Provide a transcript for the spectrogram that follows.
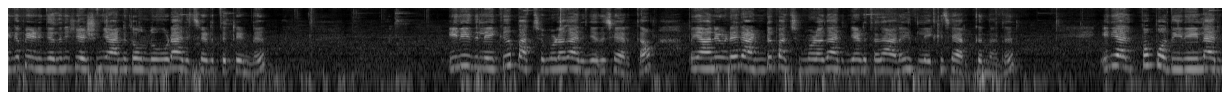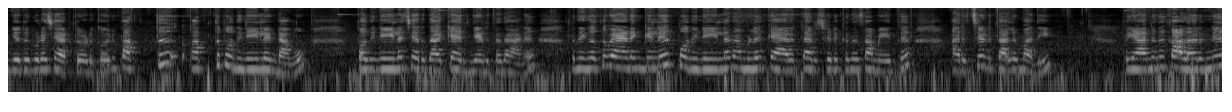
നാരങ്ങ പിഴിഞ്ഞതിന് ശേഷം ഞാനിത് ഒന്നുകൂടെ അരിച്ചെടുത്തിട്ടുണ്ട്. ഇനി ഇതിലേക്ക് പച്ചമുളക് അരിഞ്ഞത് ചേർക്കാം. അപ്പോൾ ഞാനിവിടെ രണ്ട് പച്ചമുളക് അരിഞ്ഞെടുത്തതാണ് ഇതിലേക്ക് ചേർക്കുന്നത്. ഇനി അല്പം പുതിനയില അരിഞ്ഞതും കൂടെ ചേർത്ത് കൊടുക്കുക ഒരു പത്ത് പത്ത് പുതിനയില ഉണ്ടാവും. പുതിനയില ചെറുതാക്കി അരിഞ്ഞെടുത്തതാണ്. അപ്പോൾ നിങ്ങൾക്ക് വേണമെങ്കിൽ പുതിനയില നമ്മൾ ക്യാരറ്റ് അരച്ചെടുക്കുന്ന സമയത്ത് അരച്ചെടുത്താലും മതി. അപ്പോൾ ഞാനിത് കളറിന്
